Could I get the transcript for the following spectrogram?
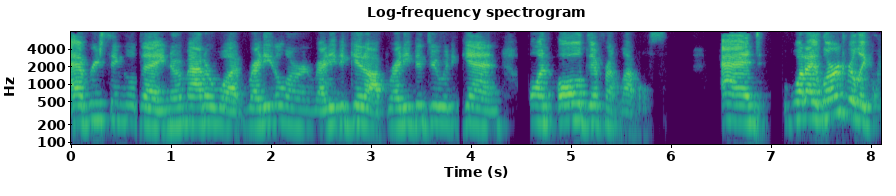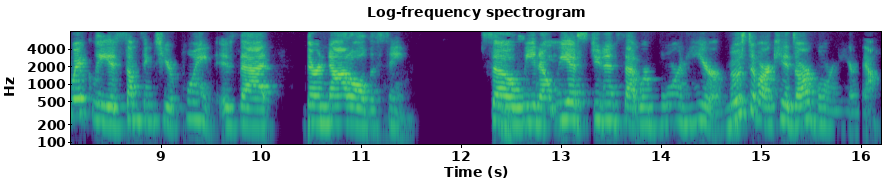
every single day, no matter what, ready to learn, ready to get up, ready to do it again on all different levels. And what I learned really quickly is something to your point is that they're not all the same so, you know, we have students that were born here. Most of our kids are born here now.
